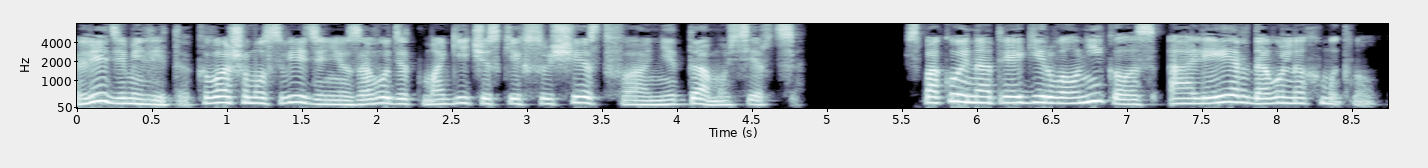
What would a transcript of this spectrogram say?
«Леди Мелита, к вашему сведению, заводят магических существ, а не даму сердца». Спокойно отреагировал Николас, а Алиер довольно хмыкнул.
